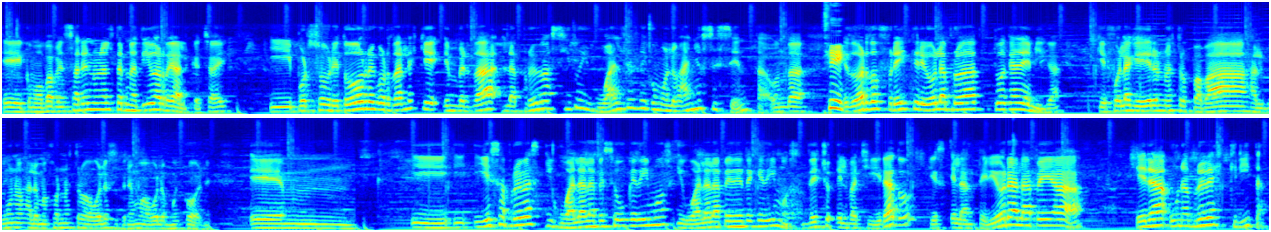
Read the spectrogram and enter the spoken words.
Eh, como para pensar en una alternativa real, ¿cachai? Y por sobre todo recordarles que en verdad la prueba ha sido igual desde como los años 60. Onda, Sí, Eduardo Frey creó la prueba de académica, que fue la que dieron nuestros papás, algunos, a lo mejor nuestros abuelos, si tenemos abuelos muy jóvenes. Em, y, esa prueba es igual a la PSU que dimos, igual a la PDT que dimos. De hecho, el bachillerato, que es el anterior a la PAA, era una prueba escrita.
